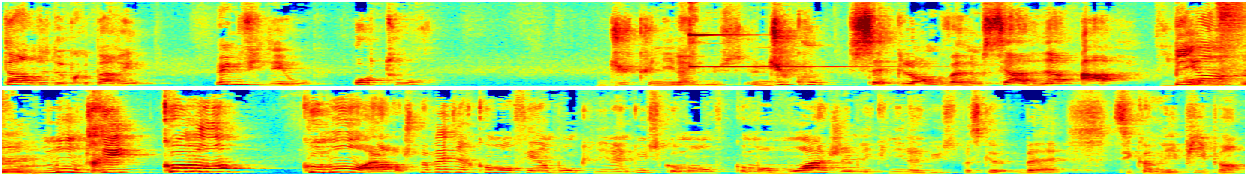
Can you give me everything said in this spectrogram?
tu as envie de préparer une vidéo autour du cunilingus. Du coup, cette langue va nous servir à bien Enfin. montrer comment, comment, alors je peux pas dire comment on fait un bon cunilingus, comment, comment moi j'aime les cunilingus, parce que ben, c'est comme les pipes, hein.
